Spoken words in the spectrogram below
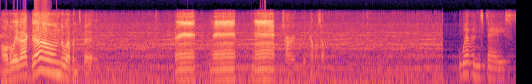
All the way back down to weapons bay. Meh, meh, meh. Sorry, couldn't help myself. Weapons bays.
